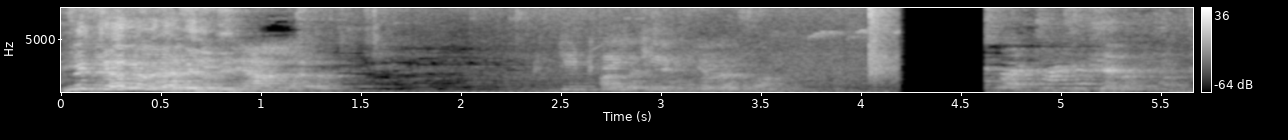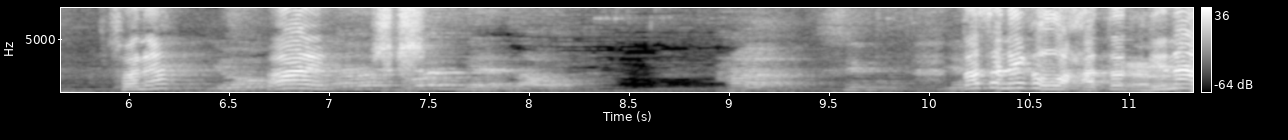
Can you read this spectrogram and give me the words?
नाही चालू झालेली ती सोन्या? अय तसं नाही खाऊ हातात घे ना.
